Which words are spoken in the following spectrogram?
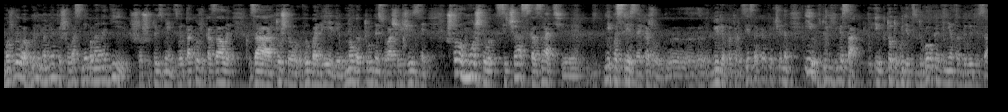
можливо, були моменти, що у вас не було надії, що щось зміниться. Ви також казали за те, що ви болели, много трудностей в вашей жизни. Что вы можете вот сейчас сказать э, непосредственно, я кажу, э, людям, которые здесь Харківщині, і в других местах, і кто-то буде з другого континента дивитися,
